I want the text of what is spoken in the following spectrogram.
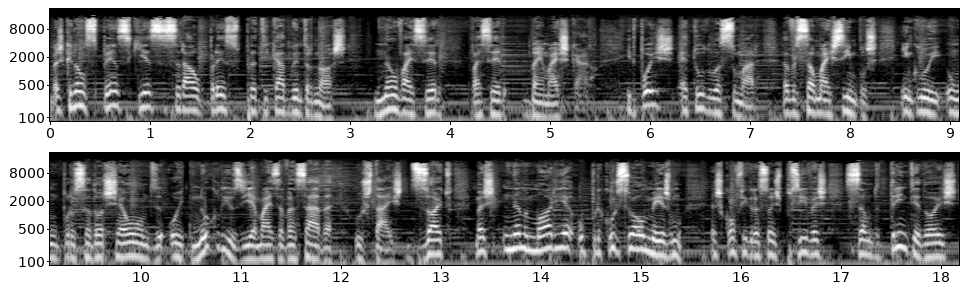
mas que não se pense que esse será o preço praticado entre nós. Não vai ser, vai ser bem mais caro. E depois é tudo a somar. A versão mais simples inclui um processador Xeon de 8 núcleos e a mais avançada, os tais 18, mas na memória o percurso é o mesmo. As configurações possíveis são de 32,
